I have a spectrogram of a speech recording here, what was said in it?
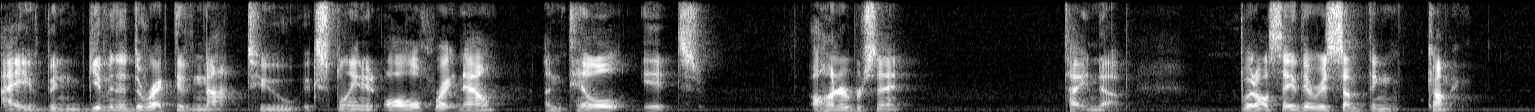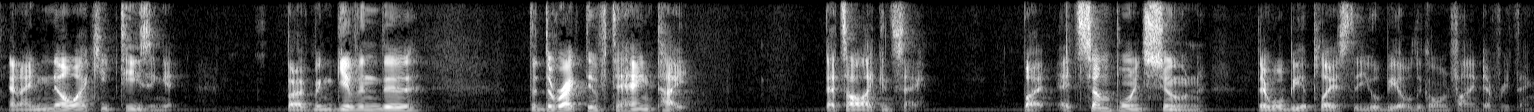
I've been given the directive not to explain it all right now until it's 100% tightened up. But I'll say there is something coming and I know I keep teasing it, but I've been given the the directive to hang tight. That's all I can say. But at some point soon, there will be a place that you'll be able to go and find everything.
